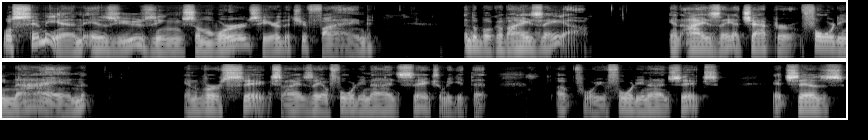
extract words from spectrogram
Well, Simeon is using some words here that you find in the book of Isaiah. In Isaiah chapter 49, in verse 6, Isaiah 49 6. Let me get that up for you 49 6. It says,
